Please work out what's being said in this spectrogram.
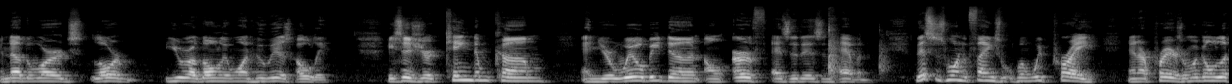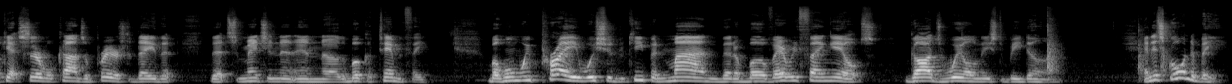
In other words, Lord, you are the only one who is holy. He says, Your kingdom come and your will be done on earth as it is in heaven. This is one of the things when we pray in our prayers, and we're going to look at several kinds of prayers today that, that's mentioned in, in uh, the book of Timothy. But when we pray, we should keep in mind that above everything else, God's will needs to be done. And it's going to be.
